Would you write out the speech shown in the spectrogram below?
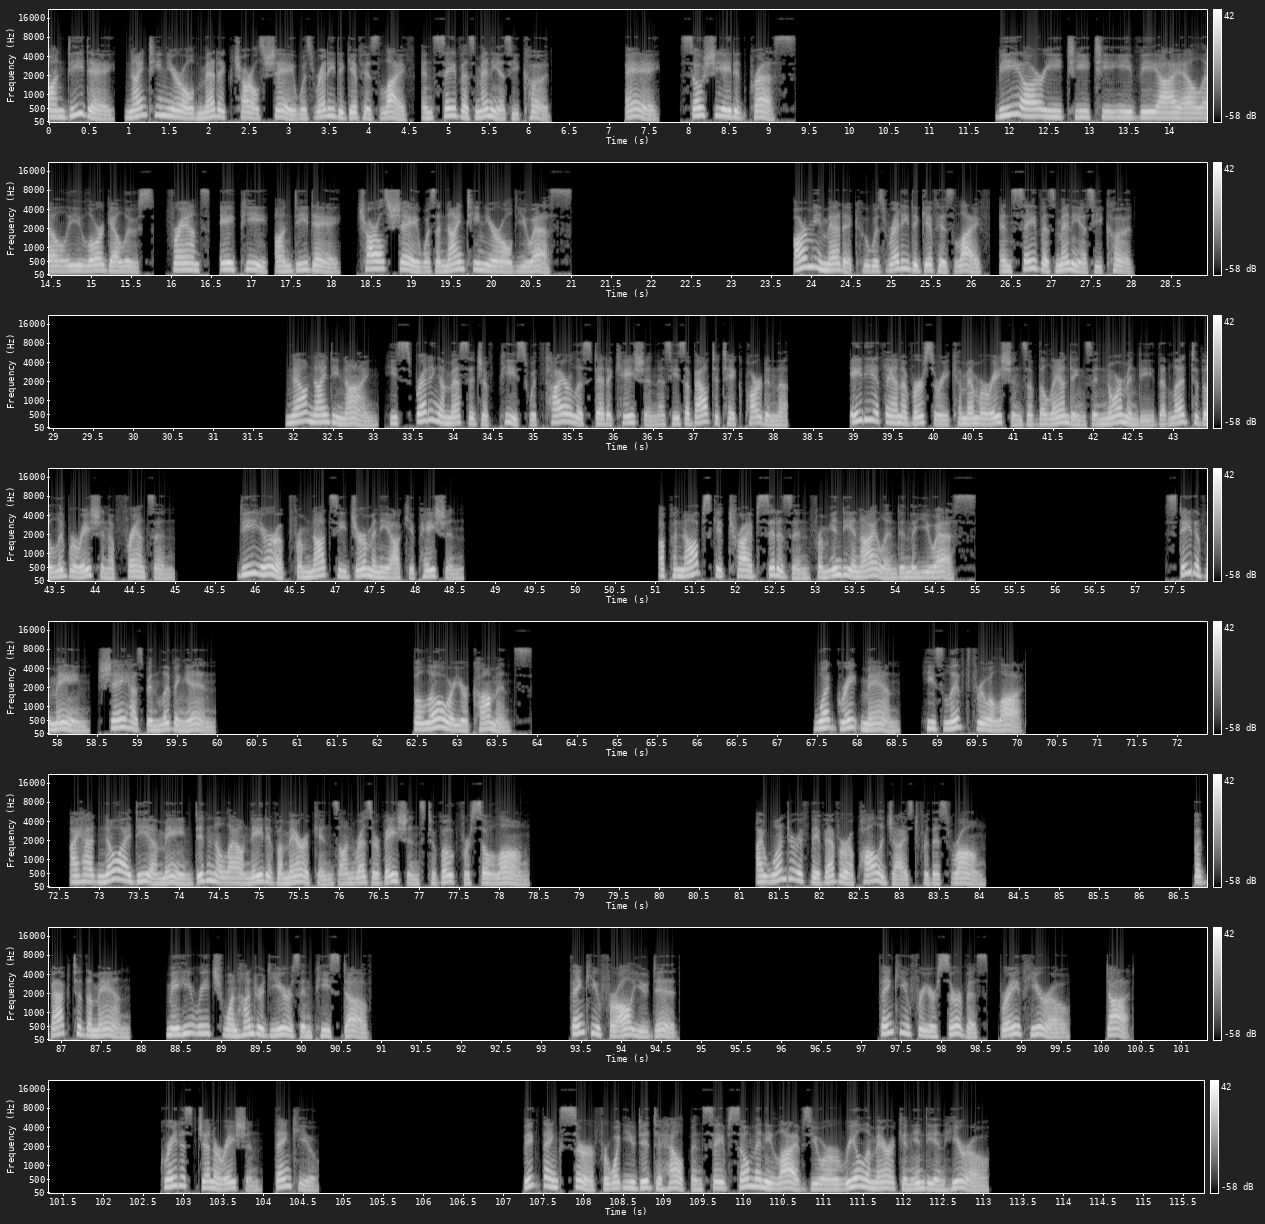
On D-Day, 19-year-old medic Charles Shay was ready to give his life, and save as many as he could. A. Associated Press Bretteville Lorgelus, France, AP, on D-Day, Charles Shay was a 19-year-old U.S. Army medic who was ready to give his life, and save as many as he could. Now 99, he's spreading a message of peace with tireless dedication as he's about to take part in the 80th anniversary commemorations of the landings in Normandy that led to the liberation of France and D. Europe from Nazi Germany occupation. A Penobscot tribe citizen from Indian Island in the U.S. State of Maine, Shay has been living in Below are your comments. What great man. He's lived through a lot. I had no idea Maine didn't allow Native Americans on reservations to vote for so long. I wonder if they've ever apologized for this wrong. But back to the man. May he reach 100 years in peace Dove. Thank you for all you did. Thank you for your service, brave hero. Dot. Greatest generation, thank you. Big thanks sir for what you did to help and save so many lives you are a real American Indian hero.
